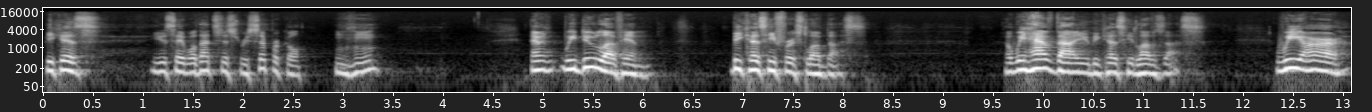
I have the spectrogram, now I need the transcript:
Because you say, well, that's just reciprocal. Mm-hmm. And we do love him because he first loved us. And we have value because he loves us. We are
